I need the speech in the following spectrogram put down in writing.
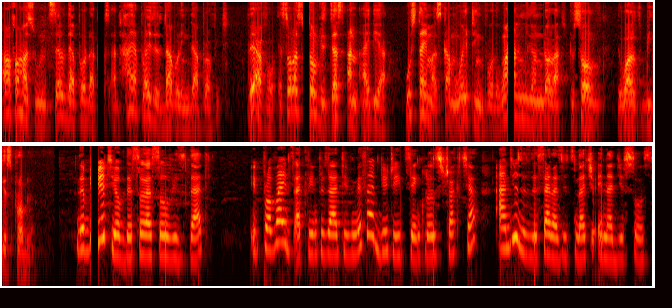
our farmers will sell their products at higher prices, doubling their profit. Therefore, a solar solve is just an idea whose time has come waiting for the $1 million to solve the world's biggest problem. The beauty of the solar solve is that it provides a clean preservative method due to its enclosed structure and uses the sun as its natural energy source.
